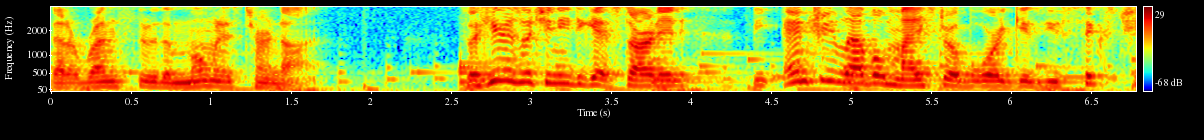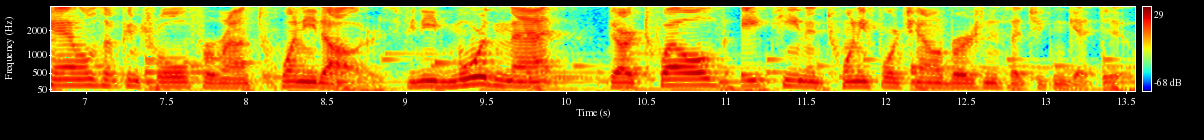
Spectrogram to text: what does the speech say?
that it runs through the moment it's turned on. So here's what you need to get started. The entry-level Maestro board gives you six channels of control for around $20. If you need more than that, there are 12, 18, and 24 channel versions that you can get to.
